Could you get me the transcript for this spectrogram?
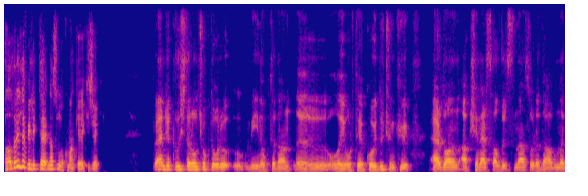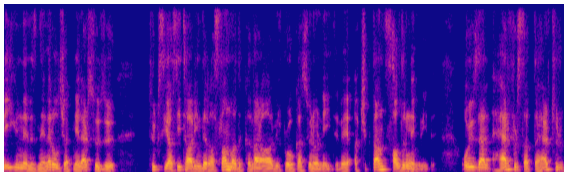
saldırıyla birlikte nasıl okumak gerekecek? Bence Kılıçdaroğlu çok doğru bir noktadan e, olayı ortaya koydu. Çünkü Erdoğan'ın Akşener saldırısından sonra daha bunlar iyi günleriniz neler olacak neler sözü Türk siyasi tarihinde rastlanmadık kadar ağır bir provokasyon örneğiydi ve açıktan saldırın emriydi. O yüzden her fırsatta, her tür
